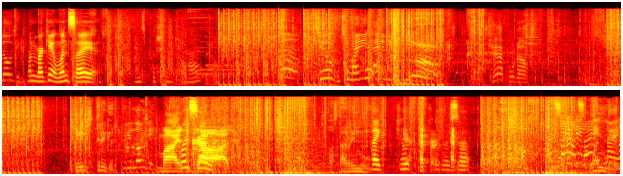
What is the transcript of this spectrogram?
Reloading. One market one site. One's pushing cat. Two, two market. Careful now. Cage triggered. Reloading. My One side. god. Hostile removed. Like, kill. Pepper, kill pepper. up. On site, on site. One Nice.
